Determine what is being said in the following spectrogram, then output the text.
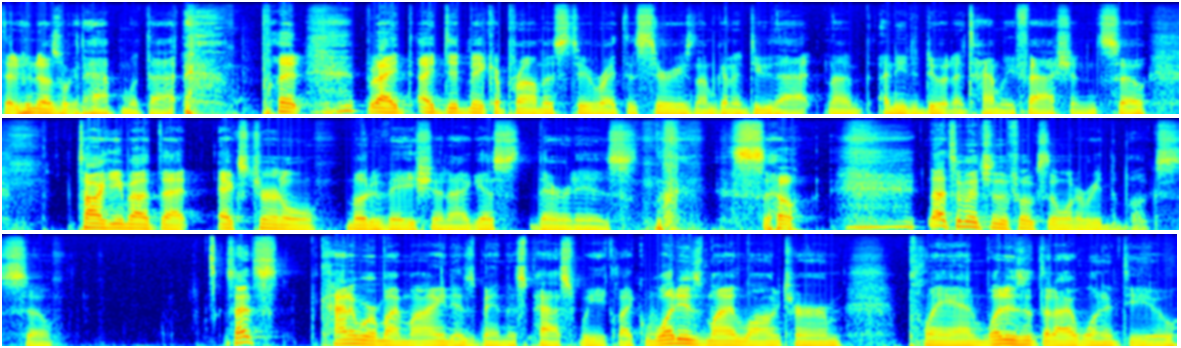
that who knows what could happen with that. but but I, I did make a promise to write this series, and I'm going to do that. And I, I need to do it in a timely fashion. So, talking about that external motivation, I guess there it is. so, not to mention the folks that want to read the books. So, so that's kind of where my mind has been this past week. Like, what is my long term plan? What is it that I want to do?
